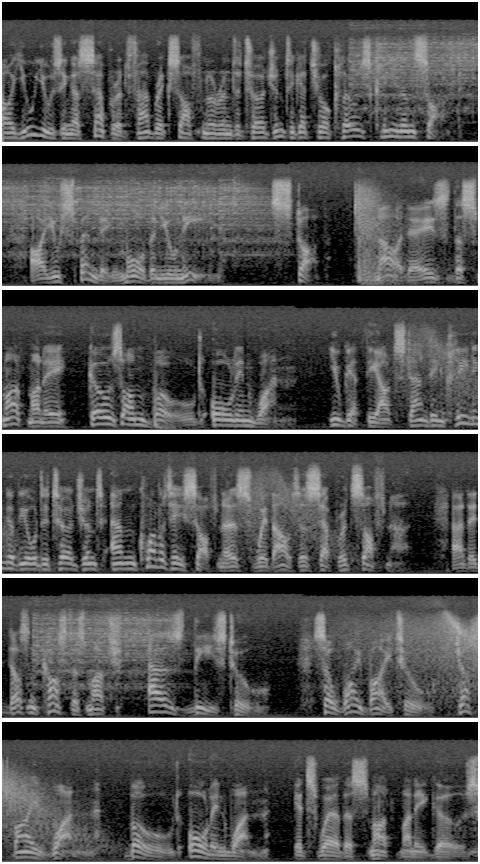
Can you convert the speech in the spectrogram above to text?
Are you using a separate fabric softener and detergent to get your clothes clean and soft? Are you spending more than you need? Stop. Nowadays, the smart money goes on bold all in one. You get the outstanding cleaning of your detergent and quality softness without a separate softener. And it doesn't cost as much as these two. So why buy two? Just buy one. Bold, all in one. It's where the smart money goes.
